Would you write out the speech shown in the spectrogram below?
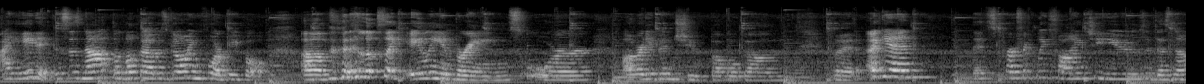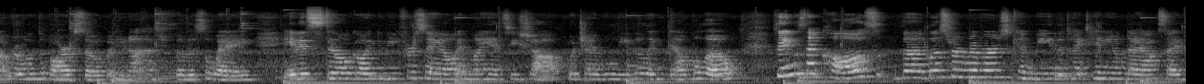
I hate it. This is not the look I was going for, people. Um, it looks like alien brains or already been chewed bubblegum. But again, It's perfectly fine to use. It does not ruin the bar soap. I do not have to throw this away. It is still going to be for sale in my Etsy shop, which I will leave the link down below. Things that cause the glycerin rivers can be the titanium dioxide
